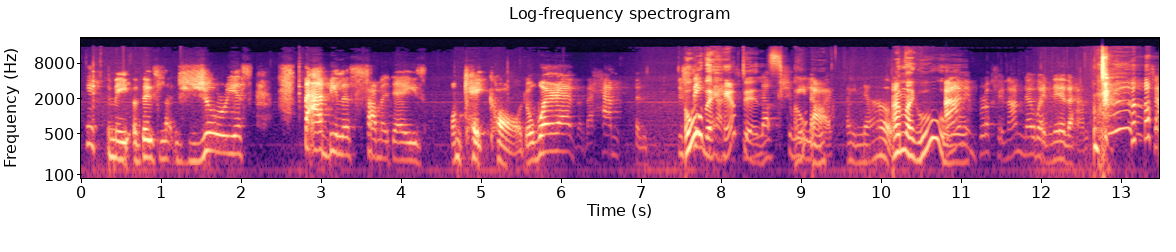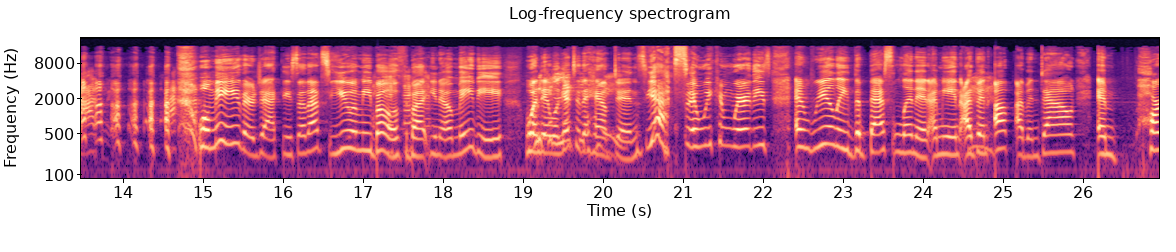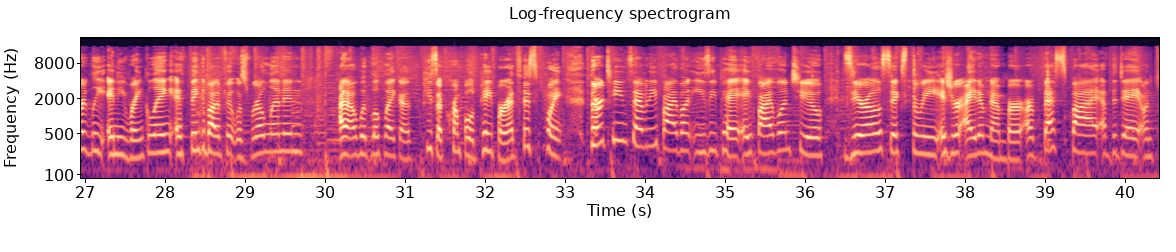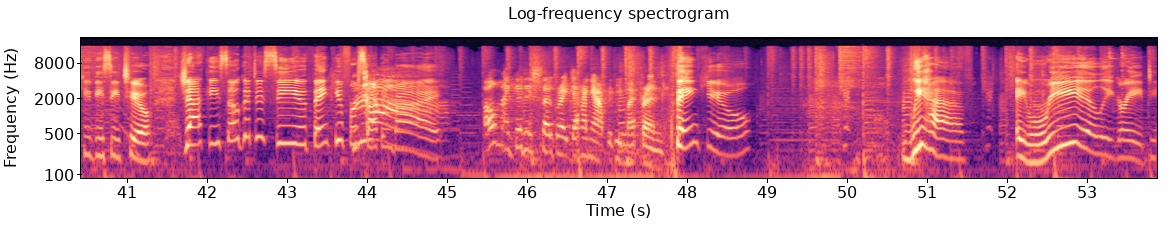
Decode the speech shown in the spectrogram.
epitome of those luxurious, fabulous summer days on Cape Cod or wherever, the Hamptons. Oh, the Hamptons. Luxury oh. life. I know. I'm like, ooh. I'm in Brooklyn. I'm nowhere near the Hamptons. well, me either, Jackie. So that's you and me both. But, you know, maybe one we day we'll get to the Hamptons. Yes. And we can wear these. And really, the best linen. I mean, I've been mm. up, I've been down, and hardly any wrinkling. And think about if it was real linen, I would look like a piece of crumpled paper at this point. 1375 on Easy Pay, A512063 is your item number. Our best buy of the day on QVC2. Jackie, so good to see you. Thank you for yeah. stopping by. Oh my goodness, so great to hang out with you, my friend. Thank you. We have a really great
